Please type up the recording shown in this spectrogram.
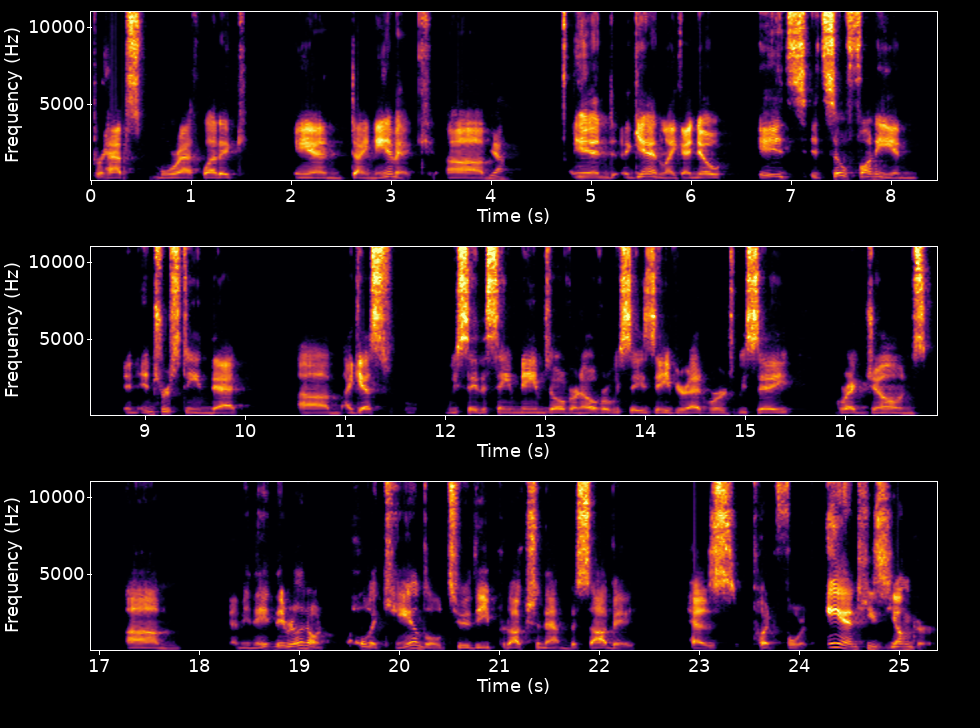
perhaps more athletic and dynamic. Um, Yeah. And again, like I know it's it's so funny and and interesting that um, I guess we say the same names over and over. We say Xavier Edwards, we say Greg Jones. Um, I mean, they, they really don't hold a candle to the production that Basabe has put forth. And he's younger,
